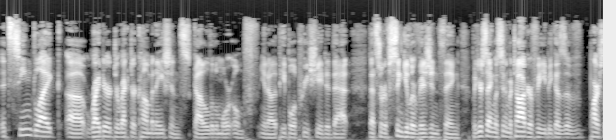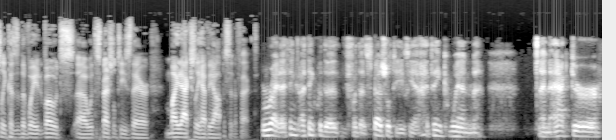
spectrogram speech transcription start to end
it seemed like uh, writer director combinations got a little more oomph. You know, that people appreciated that that sort of singular vision thing. But you're saying with cinematography, because of partially because of the way it votes uh, with the specialties there, might actually have the opposite effect. Right. I think I think with the for the specialties, yeah. I think when an actor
